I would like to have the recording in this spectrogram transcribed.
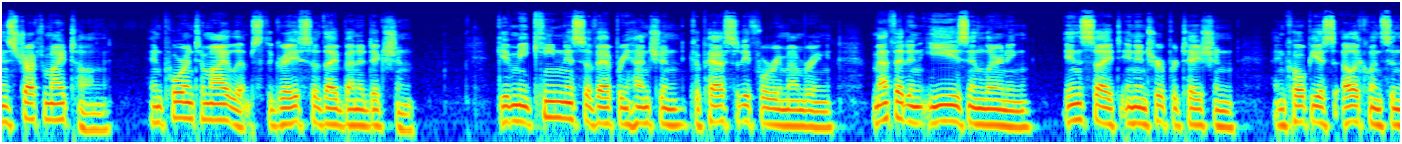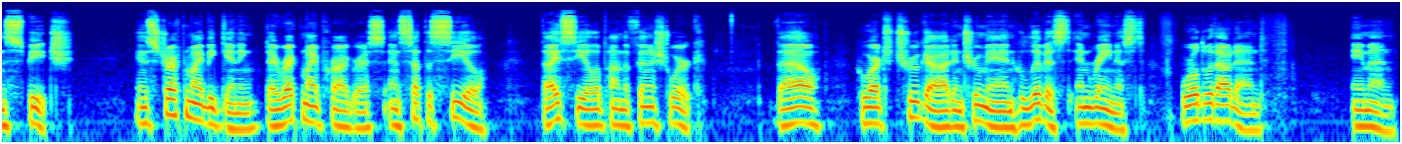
instruct my tongue, and pour into my lips the grace of thy benediction. Give me keenness of apprehension, capacity for remembering, method and ease in learning, insight in interpretation, and copious eloquence in speech. Instruct my beginning, direct my progress, and set the seal, thy seal, upon the finished work. Thou, who art true God and true man, who livest and reignest, world without end. Amen.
